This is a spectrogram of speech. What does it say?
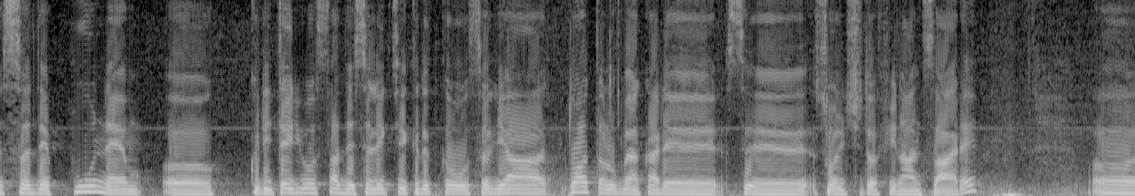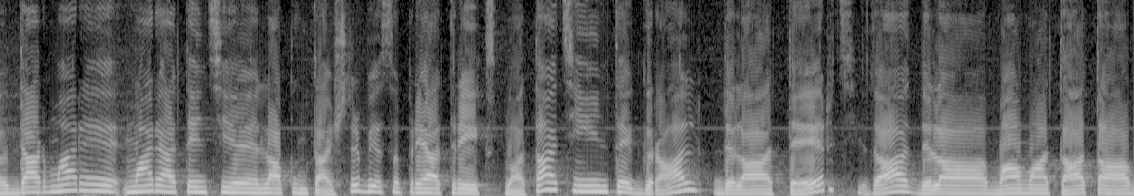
să depunem criteriul ăsta de selecție cred că o să-l ia toată lumea care se solicită finanțare. Uh, dar mare, mare atenție la punctaj. Trebuie să preia trei exploatații integral de la terți, da? de la mama, tata,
